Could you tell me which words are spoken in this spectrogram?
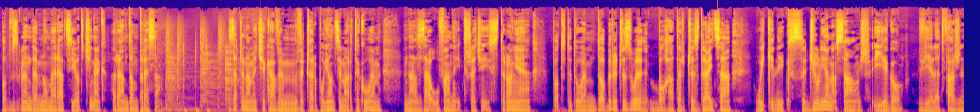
pod względem numeracji odcinek Random Pressa. Zaczynamy ciekawym, wyczerpującym artykułem na zaufanej trzeciej stronie pod tytułem Dobry czy zły, bohater czy zdrajca, Wikileaks, Julian Assange i jego wiele twarzy.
